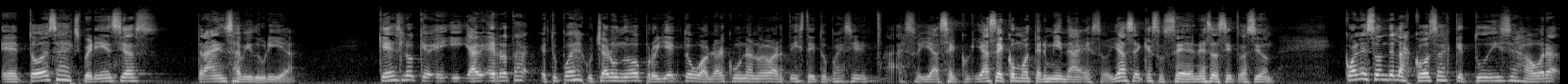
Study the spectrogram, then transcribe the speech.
Eh, todas esas experiencias traen sabiduría. ¿Qué es lo que... Y, y, tú puedes escuchar un nuevo proyecto o hablar con una nueva artista y tú puedes decir, ah, eso ya sé, ya sé cómo termina eso, ya sé qué sucede en esa situación. ¿Cuáles son de las cosas que tú dices ahora,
